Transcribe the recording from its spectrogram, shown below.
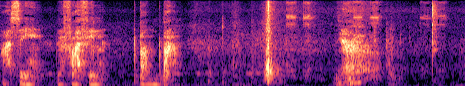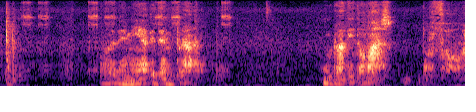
así de fácil. Pam, pam. ¿Ya? Madre mía, qué temprano. Un ratito más, por favor.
